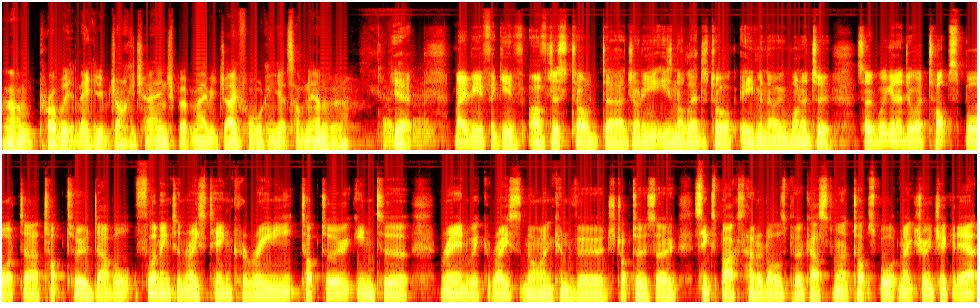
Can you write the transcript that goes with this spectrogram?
Um, probably a negative jockey change, but maybe J4 can get something out of her. Yeah, maybe a forgive. I've just told uh, Johnny he's not allowed to talk, even though he wanted to. So we're going to do a top sport uh, top two double. Flemington race ten, Carini top two into Randwick race nine, Converge top two. So six bucks, hundred dollars per customer. Top sport. Make sure you check it out.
